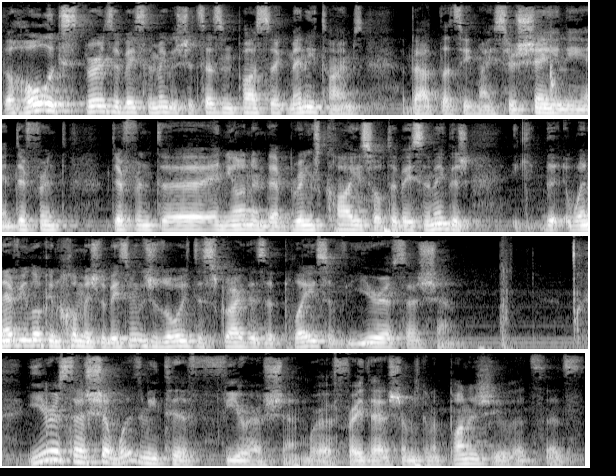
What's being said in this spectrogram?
The whole experience of Beis Hamikdash, it says in Pasuk many times about, let's say, Meiser Sheni and different different uh, that brings Klal Yisrael to Beis Hamikdash. Whenever you look in Chumash, the Beis Hamikdash is always described as a place of Yiras Hashem. Yiras Hashem. What does it mean to fear Hashem? We're afraid that Hashem is going to punish you. That's that's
